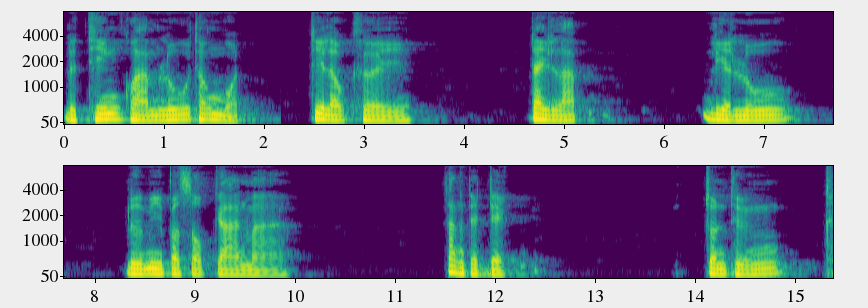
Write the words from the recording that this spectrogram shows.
หรือทิ้งความรู้ทั้งหมดที่เราเคยได้รับ เรียนรู้ หรือมีประสบการณ์มา ตั้งแต่เด็ก จนถึงข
